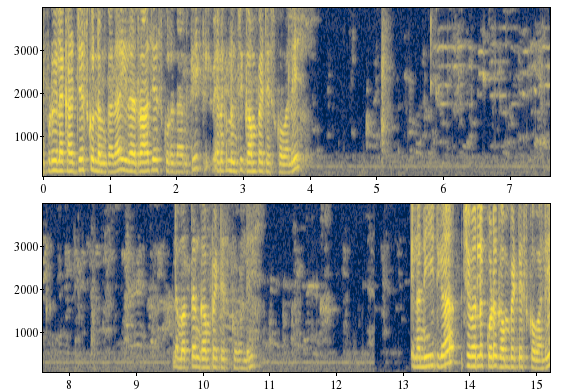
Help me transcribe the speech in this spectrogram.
ఇప్పుడు ఇలా కట్ చేసుకున్నాం కదా ఇలా డ్రా చేసుకున్న దానికి వెనక నుంచి గమ్ పెట్టేసుకోవాలి. ఇలా మొత్తం గమ్ పెట్టేసుకోవాలి. ఇలా నీట్గా చివరిలో కూడా గమ్ పెట్టేసుకోవాలి.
